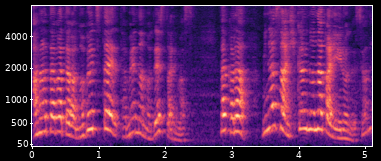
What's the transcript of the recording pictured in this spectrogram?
あなた方が述べ伝えるためなのですとあります。だから皆さん光の中にいるんですよね。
